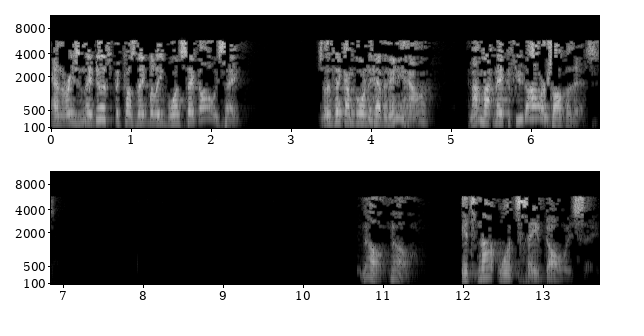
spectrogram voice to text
And the reason they do it is because they believe once saved, always saved. So they think I'm going to heaven anyhow, and I might make a few dollars off of this. No, no. It's not once saved, always saved.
